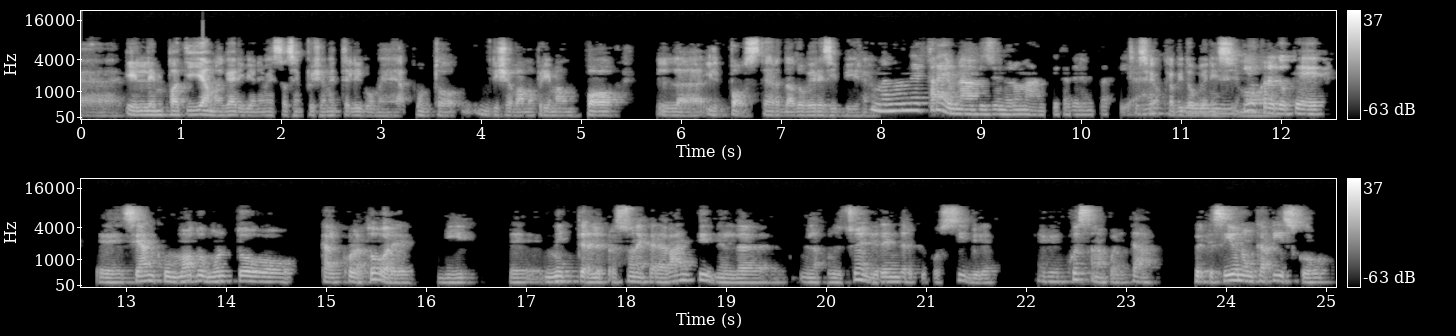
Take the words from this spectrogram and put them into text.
eh, e l'empatia magari viene messa semplicemente lì come appunto dicevamo prima un po' il, il poster da dover esibire. Ma non ne farei una visione romantica dell'empatia. Sì, sì, ho eh. capito benissimo. Io credo che eh, sia anche un modo molto calcolatore di eh, mettere le persone che hai davanti nel- nella posizione di rendere più possibile. E questa è una qualità, perché se io non capisco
